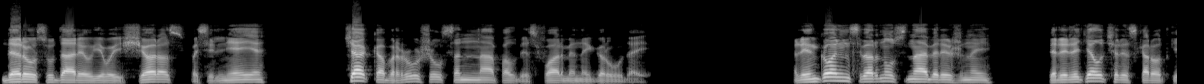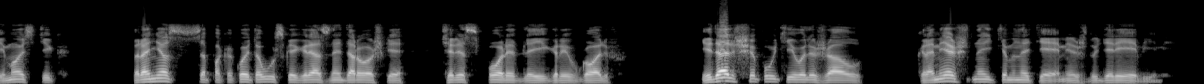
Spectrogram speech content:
Дерус ударил его еще раз, посильнее. Чак обрушился на пол бесформенной грудой. Линкольн свернул с набережной, перелетел через короткий мостик, пронесся по какой-то узкой грязной дорожке через поле для игры в гольф, и дальше путь его лежал в кромешной темноте между деревьями.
